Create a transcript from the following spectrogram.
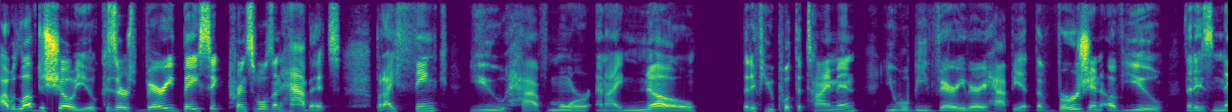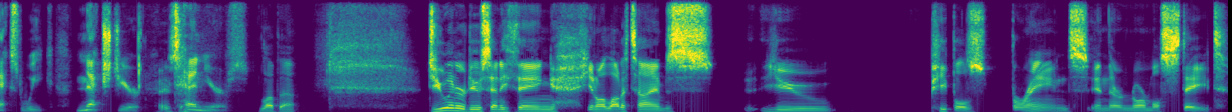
I would love to show you because there's very basic principles and habits, but I think you have more and I know that if you put the time in, you will be very, very happy at the version of you that is next week, next year, Amazing. 10 years. Love that. Do you introduce anything? You know, a lot of times you people's brains in their normal state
